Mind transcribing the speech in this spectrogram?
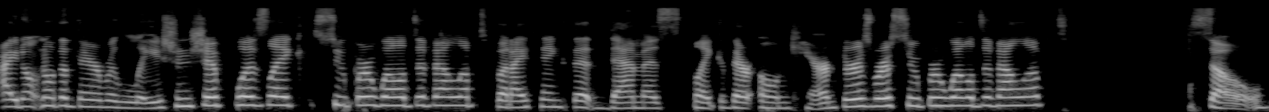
I don't know that their relationship was like super well developed, but I think that them as like their own characters were super well developed. So,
